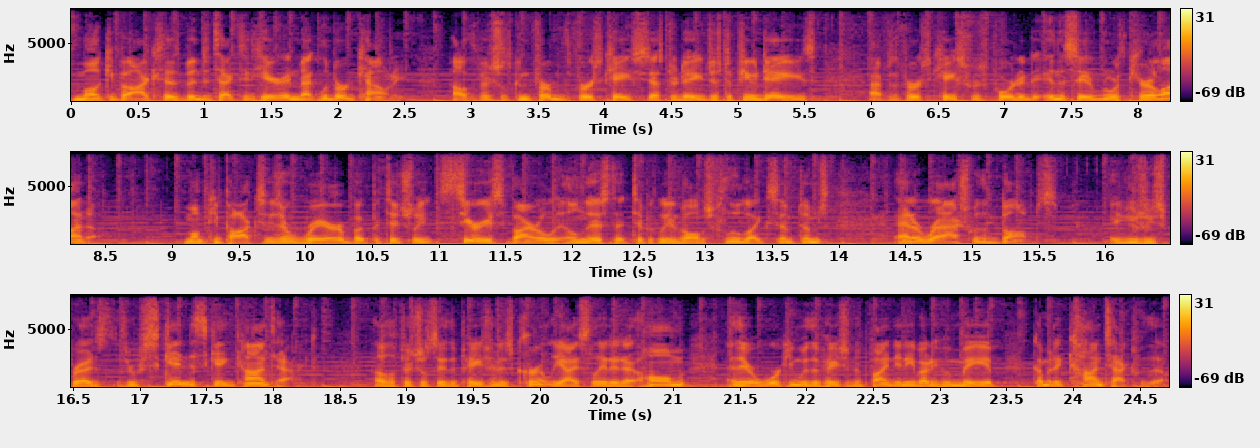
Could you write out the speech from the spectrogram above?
Monkeypox has been detected here in Mecklenburg County. Health officials confirmed the first case yesterday, just a few days after the first case was reported in the state of North Carolina. Monkeypox is a rare but potentially serious viral illness that typically involves flu like symptoms and a rash with bumps. It usually spreads through skin to skin contact. Health officials say the patient is currently isolated at home and they are working with the patient to find anybody who may have come into contact with them.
